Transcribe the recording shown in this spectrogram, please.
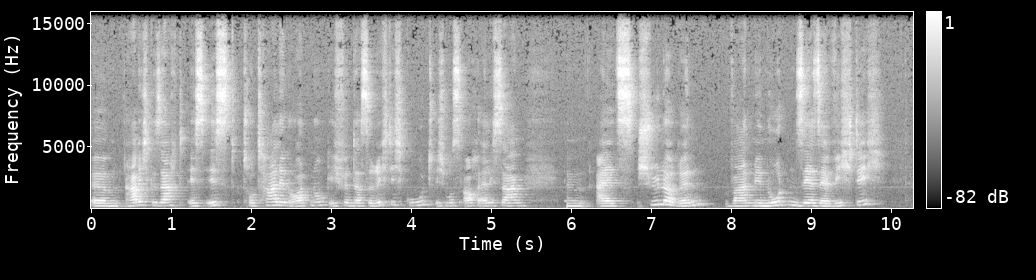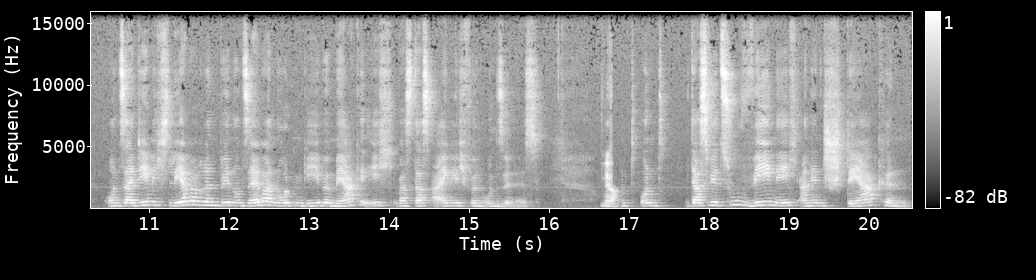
ähm, habe ich gesagt, es ist total in Ordnung. Ich finde das richtig gut. Ich muss auch ehrlich sagen, ähm, als Schülerin waren mir Noten sehr, sehr wichtig. Und seitdem ich Lehrerin bin und selber Noten gebe, merke ich, was das eigentlich für ein Unsinn ist. Ja. Und, und dass wir zu wenig an den Stärken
